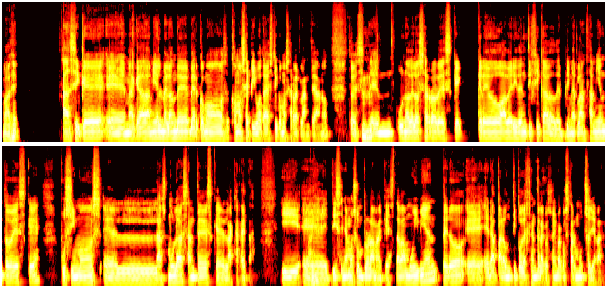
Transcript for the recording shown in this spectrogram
vale. Así que eh, me ha quedado a mí el melón de ver cómo, cómo se pivota esto y cómo se replantea, ¿no? Entonces, em, uno de los errores que creo haber identificado del primer lanzamiento es que pusimos las mulas antes que la carreta y eh, diseñamos un programa que estaba muy bien, pero eh, era para un tipo de gente a la que nos iba a costar mucho llegar.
